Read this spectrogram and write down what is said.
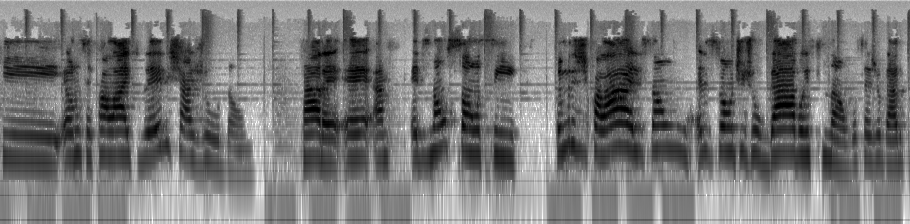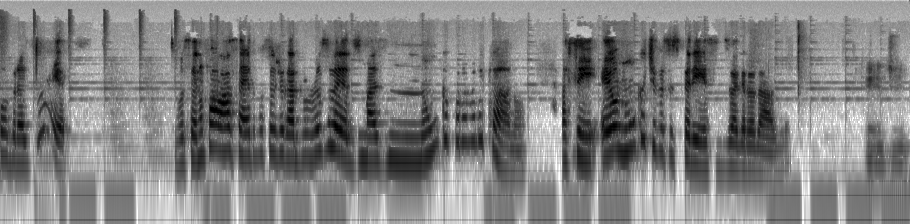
que eu não sei falar e tudo, eles te ajudam. Cara, é, é, eles não são assim. Tem muita gente que fala, ah, eles, são, eles vão te julgar, vão isso. Não, você é julgado por brasileiros. Se você não falar certo, você é julgado por brasileiros, mas nunca por americano. Assim, eu nunca tive essa experiência desagradável. Entendi.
